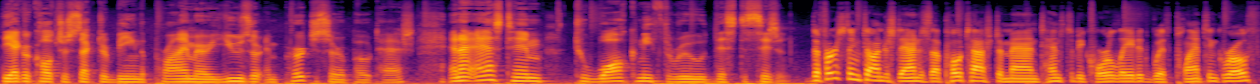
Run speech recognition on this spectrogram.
the agriculture sector being the primary user and purchaser of potash, and I asked him to walk me through this decision. The first thing to understand is that potash demand tends to be correlated with planting growth.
